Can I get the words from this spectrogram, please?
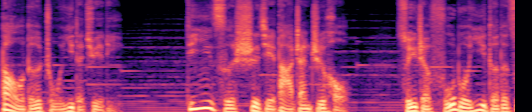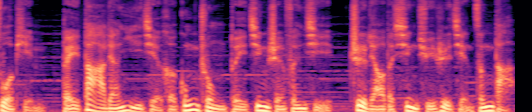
道德主义的距离。第一次世界大战之后，随着弗洛伊德的作品被大量译解和公众对精神分析治疗的兴趣日渐增大，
